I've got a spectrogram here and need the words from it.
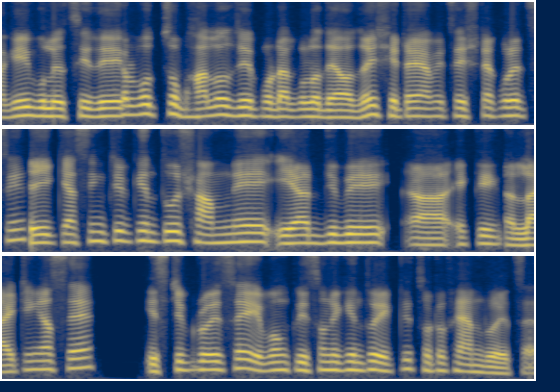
আগেই বলেছি যে সর্বোচ্চ ভালো যে প্রোডাক্টগুলো দেওয়া যায় সেটাই আমি চেষ্টা করেছি। এই ক্যাসিংটির কিন্তু সামনে এয়ার জিবি একটি লাইটিং আছে। স্টিপ রয়েছে এবং পিছনে কিন্তু একটি ছোট ফ্যান রয়েছে।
